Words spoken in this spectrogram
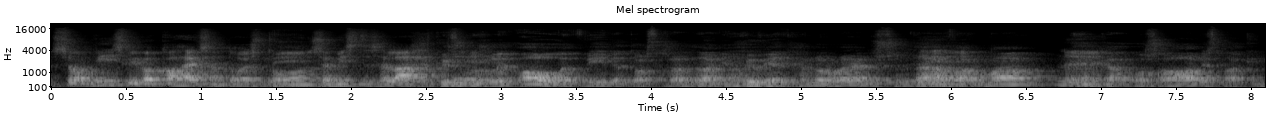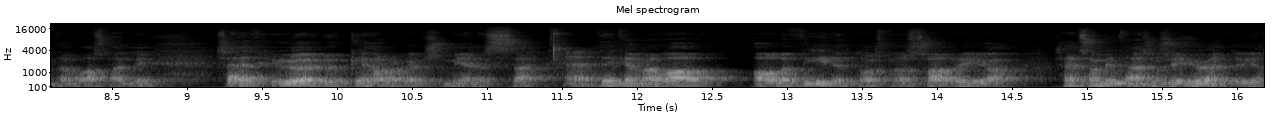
Se on 5-18 niin. on se, mistä se lähtee. Ja kysymys oli alle 15 sarjan. Tämä on ihan hyvin, että hän on rajannut sen tähän niin. varmaan, niin. ehkä osaa aavistaakin mitä vastaan. Eli sä et hyödy kehonrakennusmielessä tekemällä alle 15 sarjaa. Sä et saa mitään sellaisia hyötyjä,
